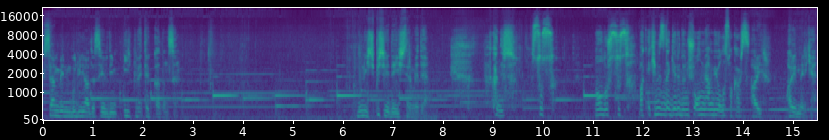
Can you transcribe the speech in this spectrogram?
Sen benim bu dünyada sevdiğim ilk ve tek kadınsın. Bunu hiçbir şey değiştirmedi. Kadir sus. Ne olur sus. Bak ikimizi de geri dönüşü olmayan bir yola sokarsın. Hayır, hayır Melike.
